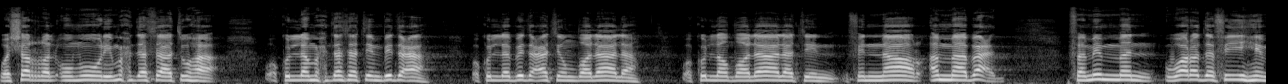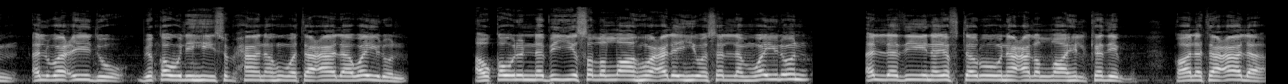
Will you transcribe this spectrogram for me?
وشر الأمور محدثاتها وكل محدثة بدعة وكل بدعة ضلالة وكل ضلالة في النار. أما بعد فممن ورد فيهم الوعيد بقوله سبحانه وتعالى ويل أو قول النبي صلى الله عليه وسلم ويل الذين يفترون على الله الكذب. قال تعالى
